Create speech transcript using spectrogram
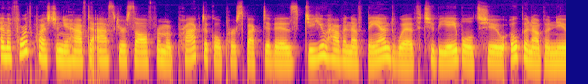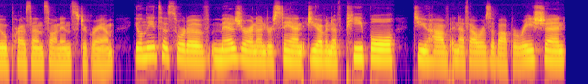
And the fourth question you have to ask yourself from a practical perspective is Do you have enough bandwidth to be able to open up a new presence on Instagram? You'll need to sort of measure and understand do you have enough people? Do you have enough hours of operation?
